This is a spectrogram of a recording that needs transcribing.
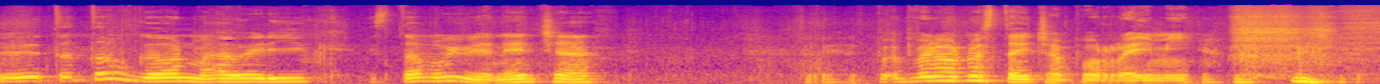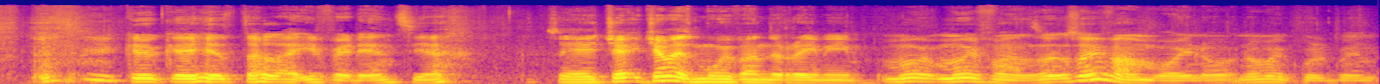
Eh, Top Gun Maverick. Está muy bien hecha. Pero no está hecha por Raimi. creo que ahí está la diferencia. Sí, Che- Cheva es muy fan de Raimi. Muy, muy fan. Soy, soy fanboy, no, no me culpen.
